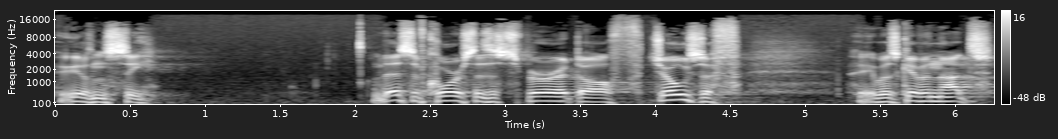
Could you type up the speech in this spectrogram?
who doesn't see. This, of course, is the spirit of Joseph. He was given that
